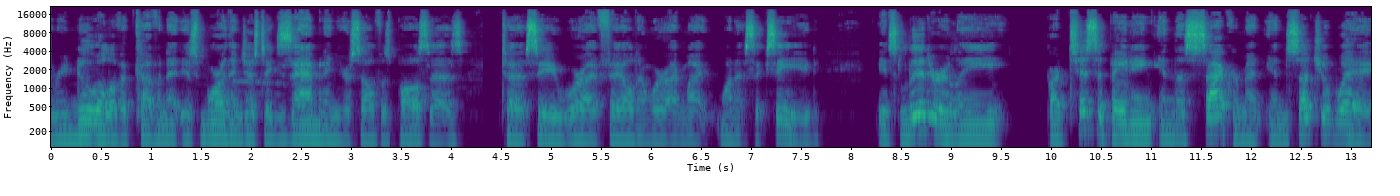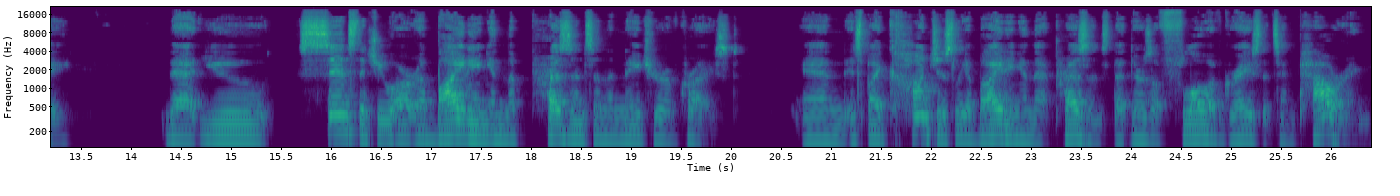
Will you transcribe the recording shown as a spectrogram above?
renewal of a covenant. It's more than just examining yourself, as Paul says, to see where I failed and where I might want to succeed. It's literally participating in the sacrament in such a way that you sense that you are abiding in the presence and the nature of Christ. And it's by consciously abiding in that presence that there's a flow of grace that's empowering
